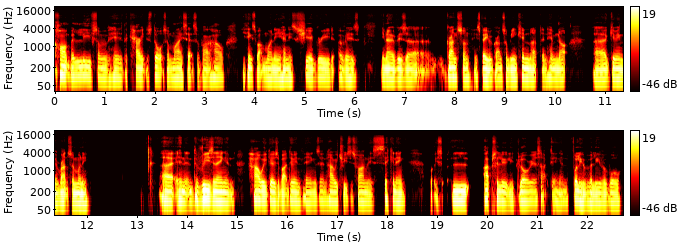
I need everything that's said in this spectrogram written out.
can't believe some of his the character's thoughts and mindsets about how he thinks about money and his sheer greed of his, you know, of his uh, grandson, his favorite grandson being kidnapped and him not uh, giving the ransom money. Uh, in the reasoning and how he goes about doing things and how he treats his family is sickening, but it's l- absolutely glorious acting and fully believable.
